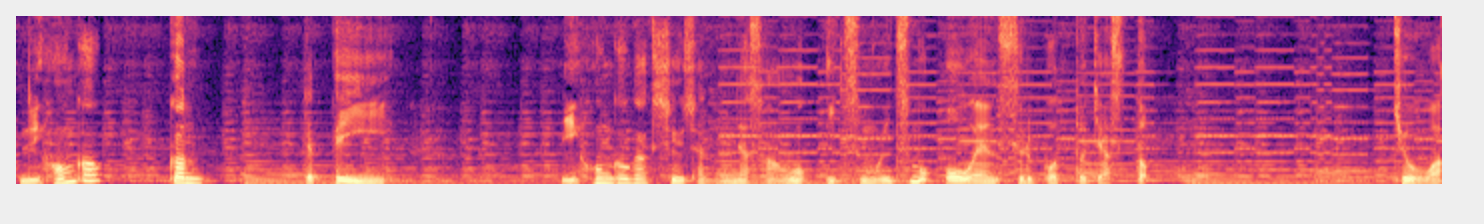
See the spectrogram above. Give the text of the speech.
日本語コンテッペイ日本語学習者の皆さんをいつもいつも応援するポッドキャスト。今日は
